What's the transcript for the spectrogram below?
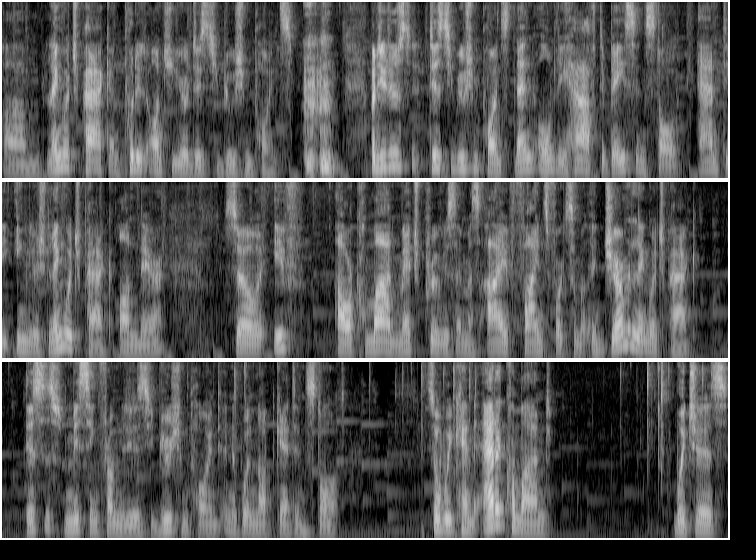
um, language pack and put it onto your distribution points. but your distribution points then only have the base install and the English language pack on there. So if our command match previous MSI finds, for example, a German language pack, this is missing from the distribution point and it will not get installed. So we can add a command which is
